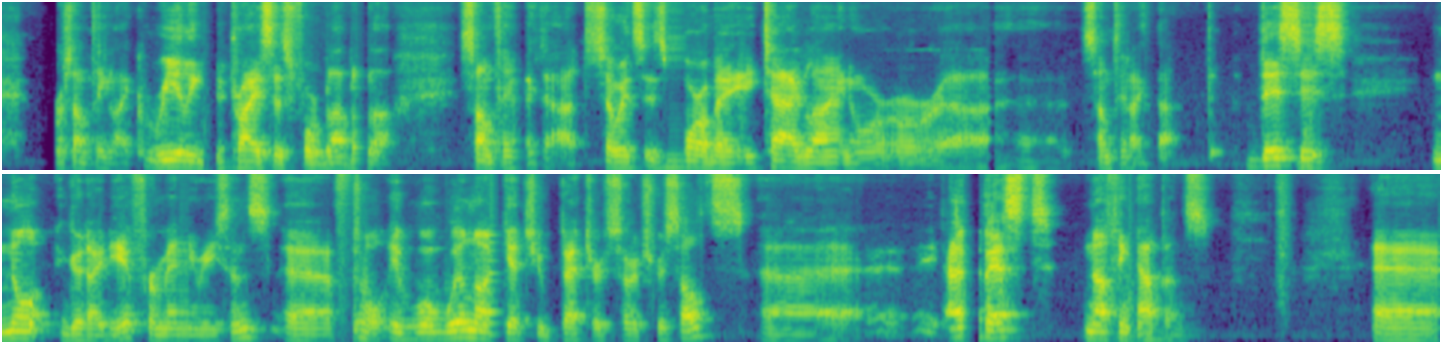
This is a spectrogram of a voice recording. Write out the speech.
or something like really good prices for blah blah blah, something like that. So it's it's more of a tagline or or uh, uh, something like that. This is not a good idea for many reasons. Uh, first of all, it will, will, not get you better search results. Uh, at best, nothing happens. Uh,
